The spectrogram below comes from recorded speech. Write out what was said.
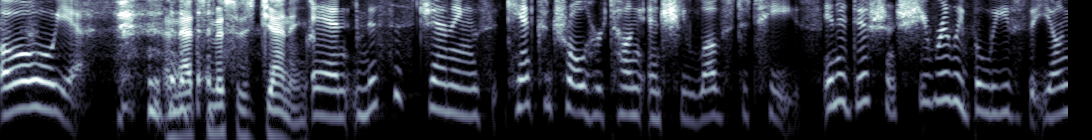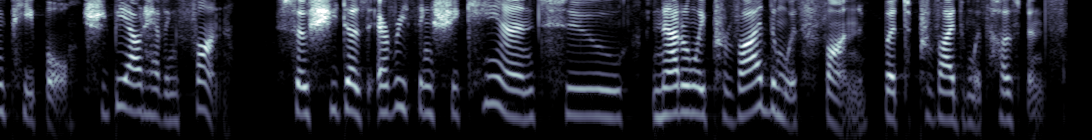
Oh, yes. and that's Mrs. Jennings. And Mrs. Jennings can't control her tongue and she loves to tease. In addition, she really believes that young people should be out having fun. So she does everything she can to not only provide them with fun, but to provide them with husbands.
